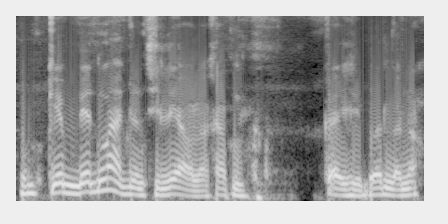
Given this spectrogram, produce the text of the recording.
ผมเก็บเบ็ดมากจนสิเลี้ยวแล้วครับนี่ใกล้สิเบิดแล้วเนาะ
